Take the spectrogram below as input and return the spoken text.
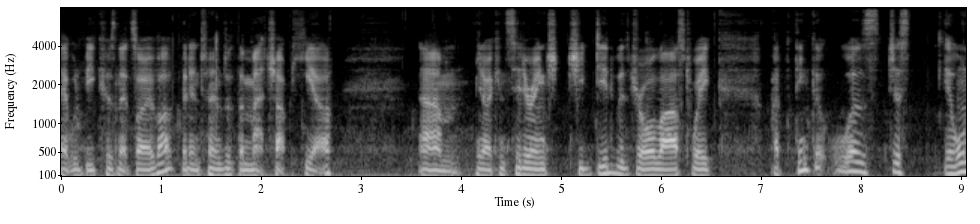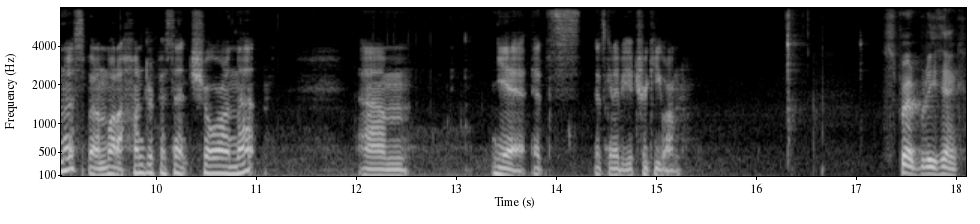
it would be Kuznetsova. But in terms of the matchup here, um, you know, considering she did withdraw last week, I think it was just illness, but I'm not 100% sure on that. Um, yeah, it's it's going to be a tricky one. Spread, what do you think?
